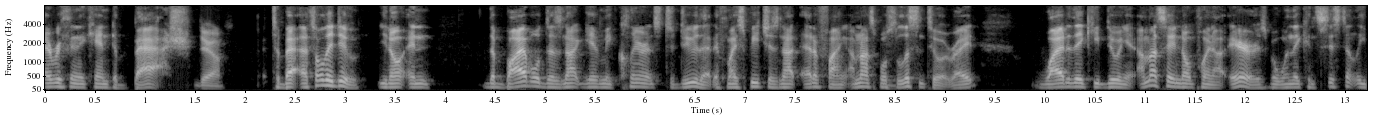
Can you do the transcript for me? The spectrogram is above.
everything they can to bash. yeah, to back. That's all they do, you know. And the Bible does not give me clearance to do that. If my speech is not edifying, I'm not supposed to listen to it, right? Why do they keep doing it? I'm not saying don't point out errors, but when they consistently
